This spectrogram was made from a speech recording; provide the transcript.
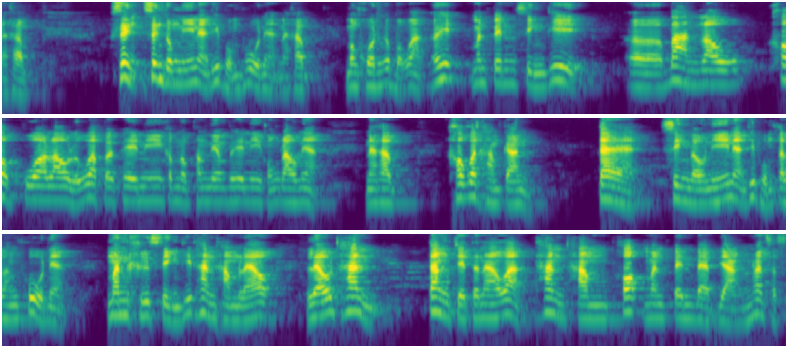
นะครับ ซึ่งซึ่งตรงนี้เนี่ยที่ผมพูดเนี่ยนะครับ บางคนก็บอกว่า เอ้ยมันเป็นสิ่งที่เอ่อบ้านเราครอบครัวเราหรือว่าประเพณีกำหนดธรรมเนียมประเพณีของเราเนี่ยนะครับเขาก็ทำกัน แต่สิ่งเหล่านี้เนี่ยที่ผมกำลังพูดเนี่ยมันคือสิ่งที่ท่านทำแล้ว แล้วท่าน ตั้งเจตนาว่าท่านทำเพราะมันเป็นแบบอย่างของท่านศาส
